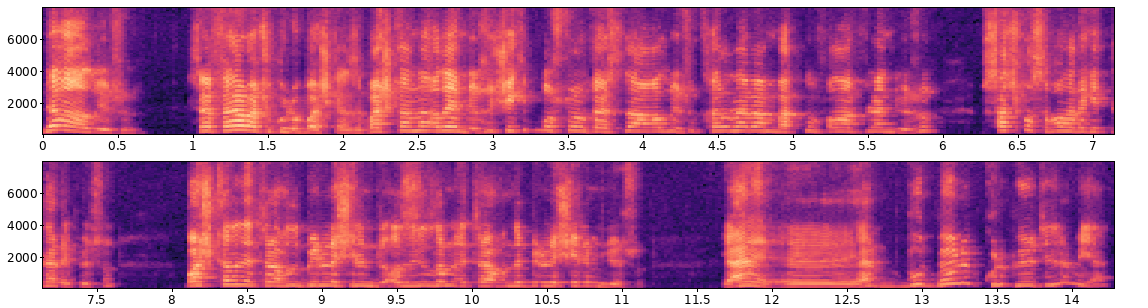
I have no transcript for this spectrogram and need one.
Ne ağlıyorsun? Sen Fenerbahçe Kulübü Başkanısın. Başkanlığa adayım diyorsun. Şekip Mostroğlu'nun karşısında ağlıyorsun. Karına ben baktım falan filan diyorsun. Saçma sapan hareketler yapıyorsun. Başkanın etrafında birleşelim diyor. Aziz Yıldırım'ın etrafında birleşelim diyorsun. Yani, e, yani bu böyle bir kulüp yönetilir mi ya?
